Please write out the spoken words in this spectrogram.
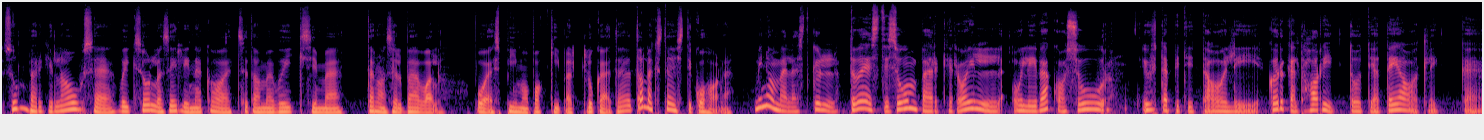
Sumbergi lause võiks olla selline ka, et seda me võiksime tänasel päeval poes piimapaki pealt lugeda ja ta oleks täiesti kohane. minu meelest küll, tõesti, Sumbergi roll oli väga suur, ühtepidi ta oli kõrgelt haritud ja teadlik äh,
